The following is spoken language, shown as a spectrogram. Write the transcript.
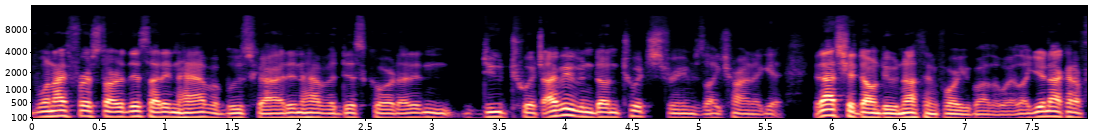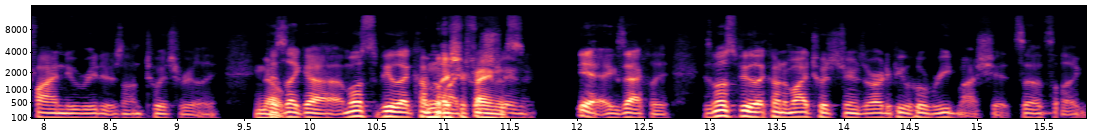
when I first started this, I didn't have a Bluesky, I didn't have a Discord, I didn't do Twitch. I've even done Twitch streams like trying to get that shit don't do nothing for you, by the way. Like you're not gonna find new readers on Twitch really. no Because like uh most of the people that come Unless to you're my Twitch famous. stream- yeah, exactly. Because most of the people that come to my Twitch streams are already people who read my shit. So it's like,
